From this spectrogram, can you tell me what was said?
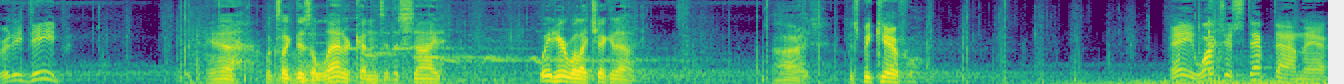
Pretty deep. Yeah, looks like there's a ladder cut into the side. Wait here while I check it out. All right. Just be careful. Hey, watch your step down there.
